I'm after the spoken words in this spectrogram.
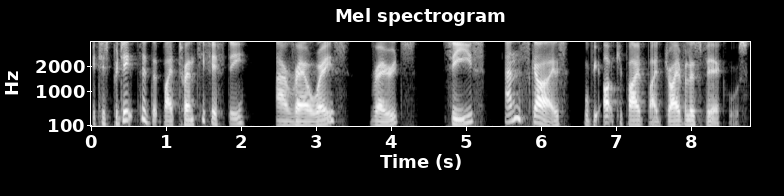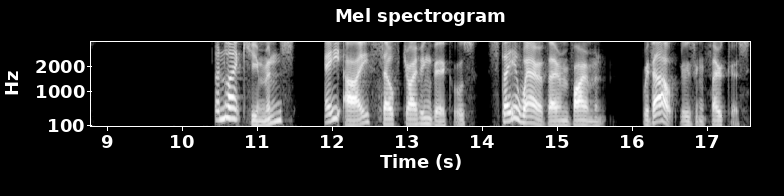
It is predicted that by 2050, our railways, roads, seas, and skies will be occupied by driverless vehicles. Unlike humans, AI self driving vehicles stay aware of their environment without losing focus,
